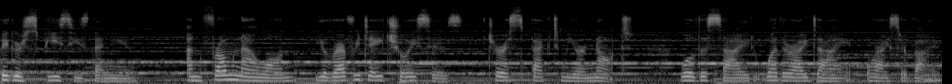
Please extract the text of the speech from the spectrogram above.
bigger species than you, and from now on, your everyday choices to respect me or not will decide whether I die or I survive.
